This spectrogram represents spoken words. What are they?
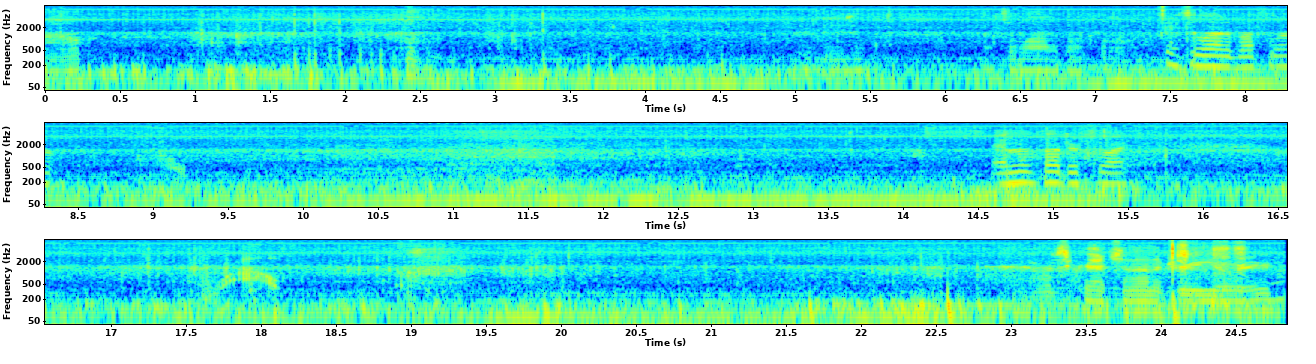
Wow. Amazing. That's a lot of buffalo. There's a lot of buffalo. Wow. And the butterfly. Wow. We're scratching on a tree over here. Boy,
